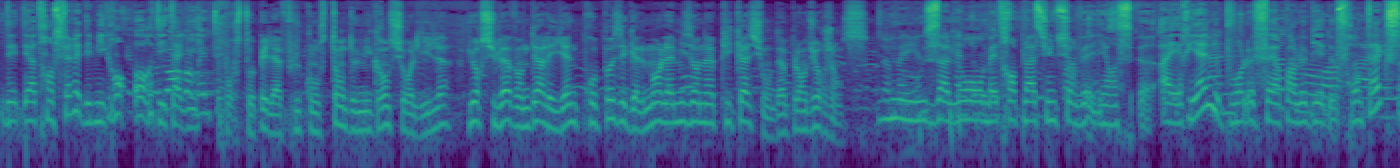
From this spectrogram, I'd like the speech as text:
d'aider à transférer des migrants hors d'Italie. Pour stopper l'afflux constant de migrants sur l'île, Ursula von der Leyen propose également la mise en application d'un plan d'urgence. Nous allons mettre en place une surveillance euh, aérienne. Nous pouvons le faire par le biais de Frontex.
